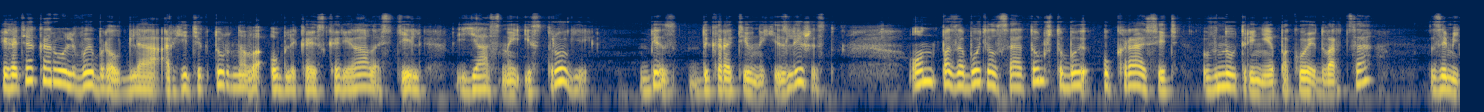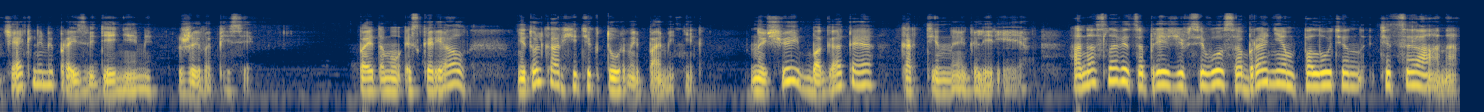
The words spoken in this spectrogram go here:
И хотя король выбрал для архитектурного облика Эскориала стиль ясный и строгий, без декоративных излишеств, он позаботился о том, чтобы украсить внутренние покои дворца замечательными произведениями живописи. Поэтому Эскориал – не только архитектурный памятник, но еще и богатая картинная галерея. Она славится прежде всего собранием полотен Тициана,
